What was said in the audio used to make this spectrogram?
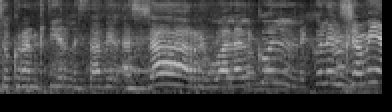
שוכרן כתיר לסביל אל-אג'אר, וואלה לכול, לכול אל-ג'מיע.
